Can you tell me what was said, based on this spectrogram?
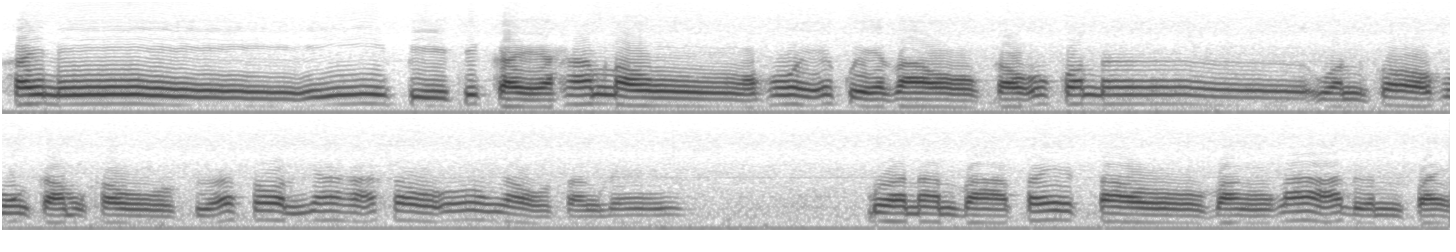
ใครนี้ปีที่ไก่ห้ามนองห้อยเกวเราเก่าก้อนเนอวันก็ห่วงกำเขาเสือซ่อนยาหาเขาเงาสังแดง mưa nan bà tay tàu bằng la đường phải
